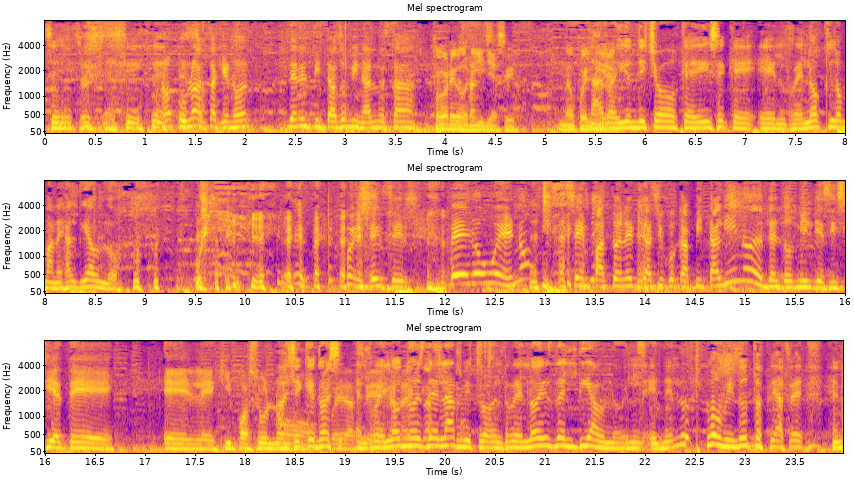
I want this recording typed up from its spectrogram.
Sí, Entonces, sí. uno, uno hasta que no den el pitazo final no está. Pobre no está Bonilla, sí. No fue el Claro, día. hay un dicho que dice que el reloj lo maneja el diablo. Puede ser. Pero bueno, se empató en el clásico capitalino. Desde el 2017 el equipo azul no. Así que no es, el reloj no es del árbitro, el reloj es del diablo. El- en el último minuto se hace. En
